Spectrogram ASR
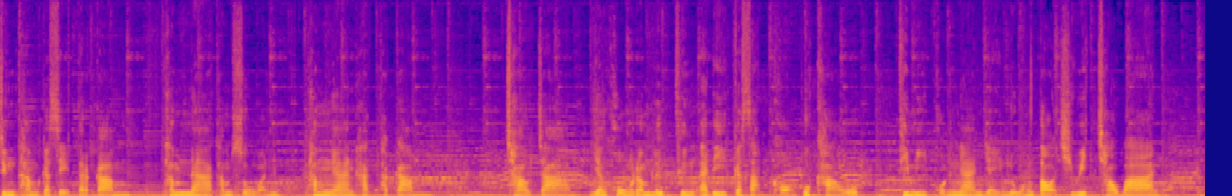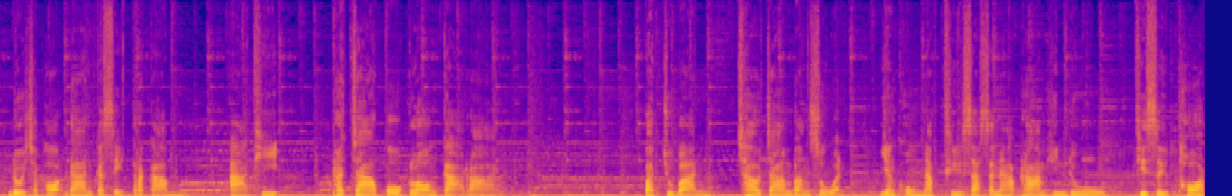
จึงทำเกษตรกรรมทำนาทำสวน ทำงานหัตถกรรม ชาวจามยังคงรำลึกถึงอดีตกษัตริย์ของพวกเขาที่มีผลงานใหญ่หลวงต่อชีวิตชาวบ้าน โดยเฉพาะด้านเกษตรกรรม อาทิ พระเจ้าโปกลองการาย ปัจจุบัน ชาวจามบางส่วนยังคงนับถือศาสนาพราหมณ์ฮินดูที่สืบทอด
